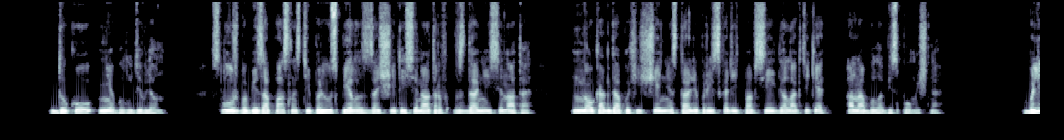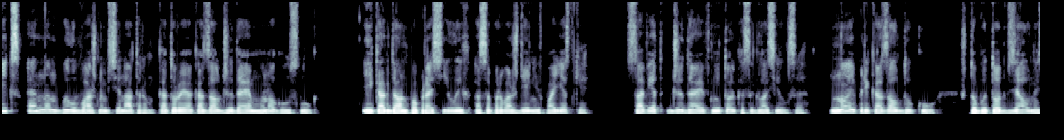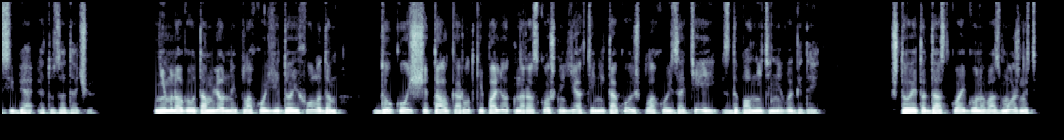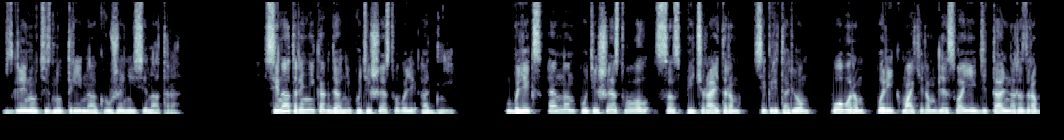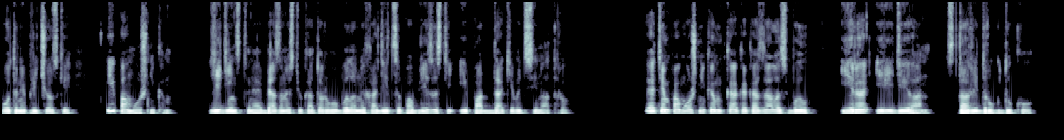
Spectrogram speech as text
Дуку не был удивлен. Служба безопасности преуспела с защитой сенаторов в здании Сената, но когда похищения стали происходить по всей галактике, она была беспомощна. Бликс Эннон был важным сенатором, который оказал джедаям много услуг, и когда он попросил их о сопровождении в поездке, совет джедаев не только согласился, но и приказал Дуку, чтобы тот взял на себя эту задачу. Немного утомленный плохой едой и холодом, Дуку считал короткий полет на роскошной яхте не такой уж плохой затеей с дополнительной выгодой, что это даст Куайгону возможность взглянуть изнутри на окружение сенатора. Сенаторы никогда не путешествовали одни. Бликс Эннон путешествовал со спичрайтером, секретарем, поваром, парикмахером для своей детально разработанной прически и помощником, единственной обязанностью которого было находиться поблизости и поддакивать сенатору. Этим помощником, как оказалось, был Ира Иридиан, старый друг Дуку.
